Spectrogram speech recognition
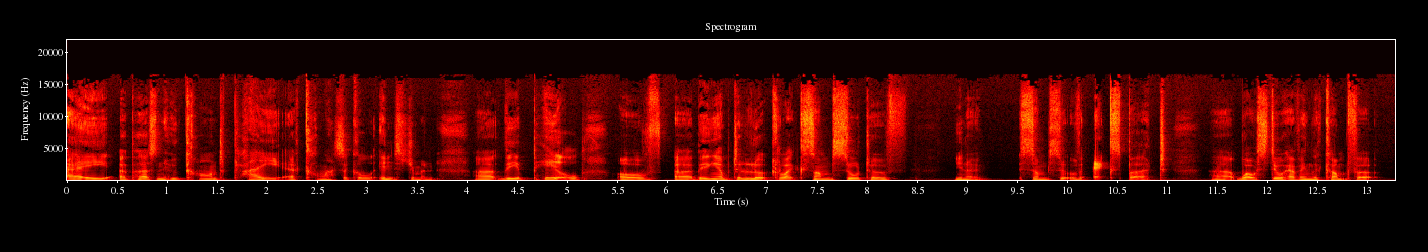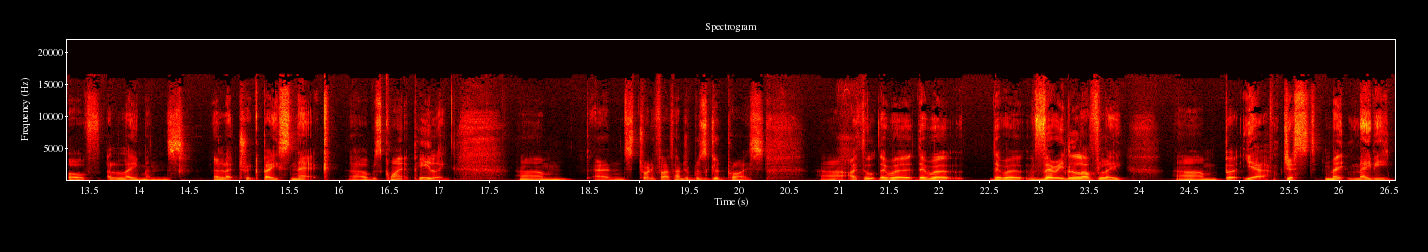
a a person who can't play a classical instrument, uh, the appeal of uh, being able to look like some sort of, you know, some sort of expert, uh, while still having the comfort of a layman's electric bass neck, uh, was quite appealing um, and twenty five hundred was a good price. Uh, I thought they were they were they were very lovely, um, but yeah, just may, maybe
